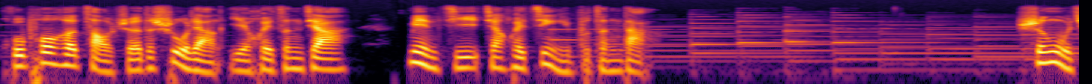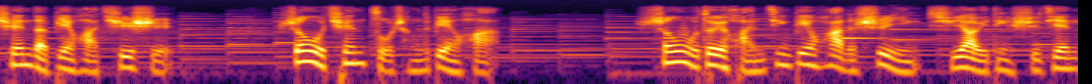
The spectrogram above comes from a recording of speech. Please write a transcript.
湖泊和沼泽的数量也会增加，面积将会进一步增大。生物圈的变化趋势，生物圈组成的变化。生物对环境变化的适应需要一定时间，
